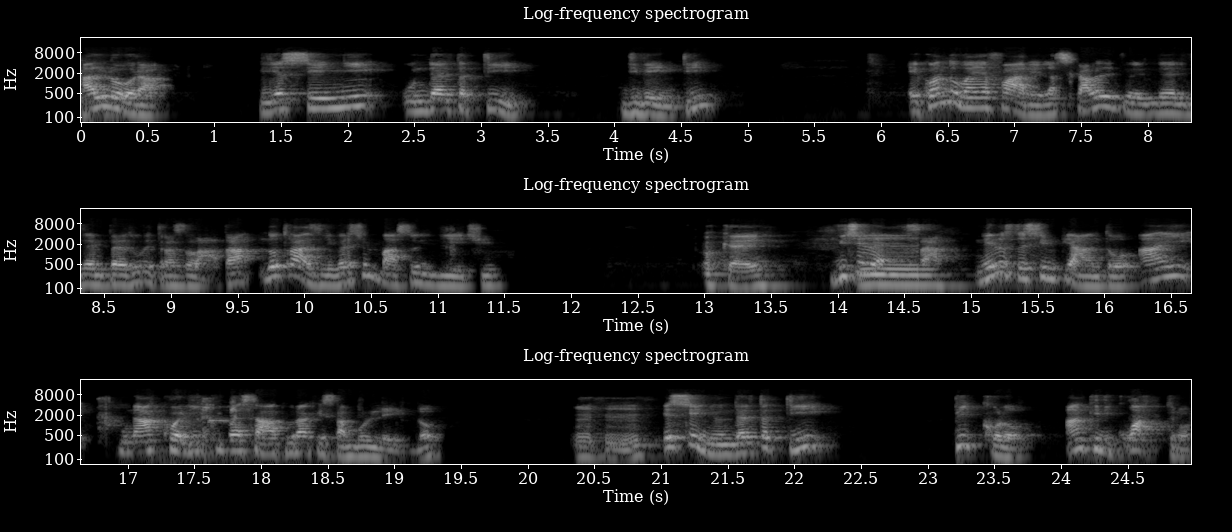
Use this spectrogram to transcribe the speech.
Allora, gli assegni un delta T di 20 e quando vai a fare la scala delle, delle temperature traslata, lo trasli verso il basso di 10. Ok. Viceversa, mm. nello stesso impianto hai un'acqua liquida satura che sta bollendo mm-hmm. e segni un delta T piccolo, anche di 4.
